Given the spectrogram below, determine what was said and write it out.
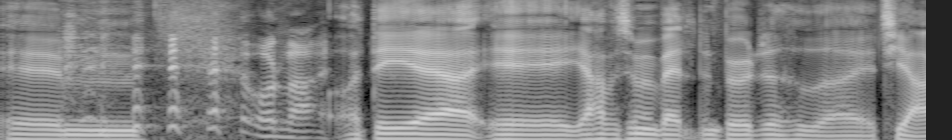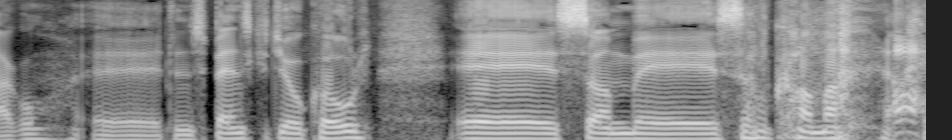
Øhm, oh, nej. Og det er, øh, jeg har simpelthen valgt en bird, der hedder øh, Thiago, øh, den spanske Joe Cole, øh, som, øh, som kommer, nej,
